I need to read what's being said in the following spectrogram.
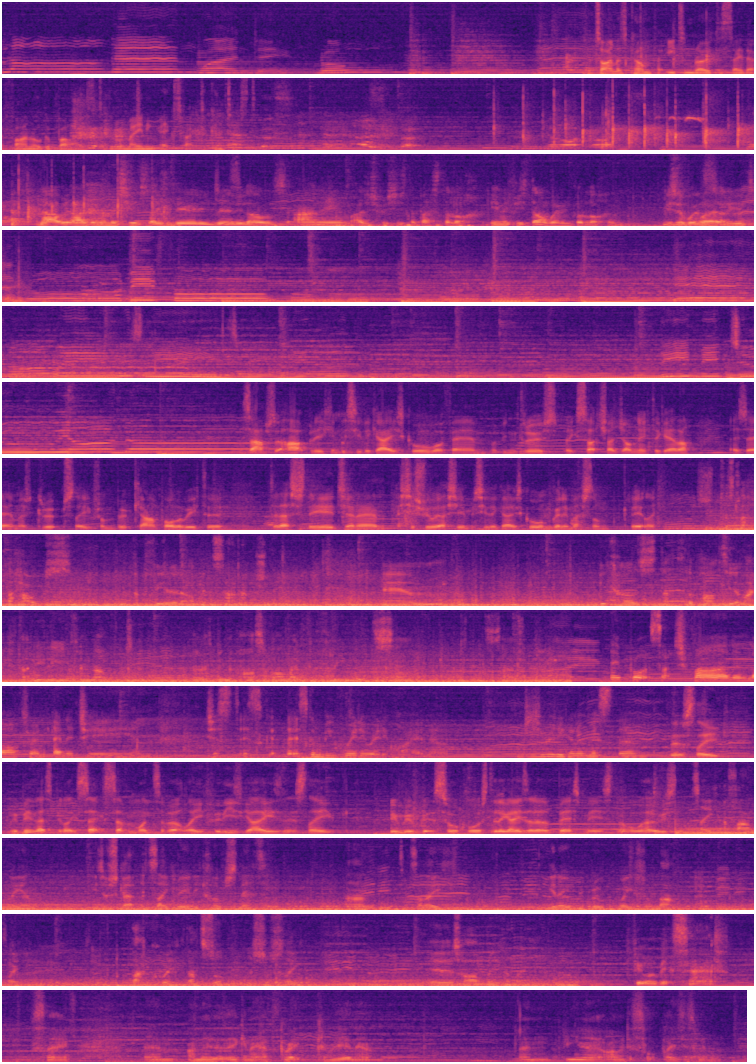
The time has come for Eton Road to say their final goodbyes to the remaining X Factor contestants. Now we are gonna miss you like really, really loads, and um, I just wish you the best of luck. Even if you don't win, good luck and He's a winner. whatever me to your door. It's absolutely heartbreaking to see the guys go. We've um, we've been through like such a journey together as um, as groups, like from boot camp all the way to to this stage, and um, it's just really a shame to see the guys go. I'm going to miss them greatly. just left the house. I'm feeling a bit sad actually. Um, because that's the part of your life that you leave and now. And it's been a part of our life for three months, so it's sad really. They brought such fun and laughter and energy and just it's it's going to be really really quiet now. I'm just really going to miss them. It's like we've been this been like six, seven months of our life with these guys, and it's like I mean, we've got so close to the guys. They're our best mates in the whole house. it's like a family and you just get it's like really close knit and to like you know be broke away from that it's like that quick that sudden it's just like it is heartbreaking like feel a bit sad. So um, I know that they're going to have a great career now. And you know, I would have swapped places with them.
